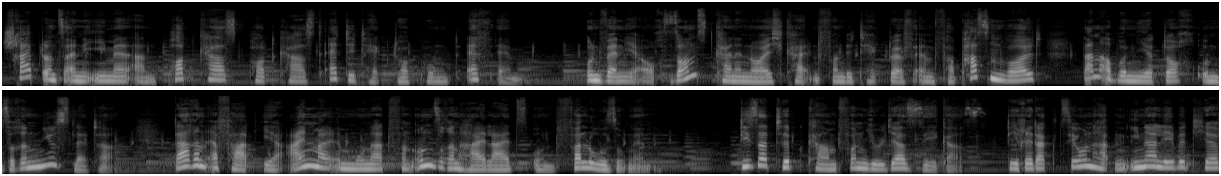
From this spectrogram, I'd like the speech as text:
schreibt uns eine E-Mail an podcastpodcast.detektor.fm. Und wenn ihr auch sonst keine Neuigkeiten von Detektor FM verpassen wollt, dann abonniert doch unseren Newsletter. Darin erfahrt ihr einmal im Monat von unseren Highlights und Verlosungen. Dieser Tipp kam von Julia Segers. Die Redaktion hatten Ina Lebetjew,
